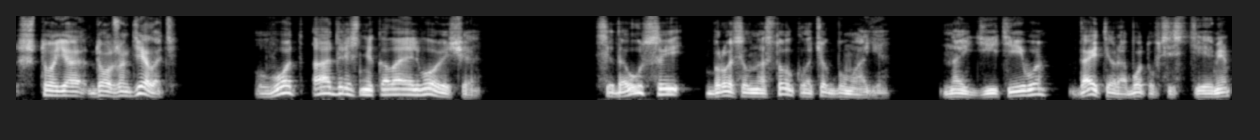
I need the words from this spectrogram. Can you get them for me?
что я должен делать? Вот адрес Николая Львовича. Седоусый бросил на стол клочок бумаги. Найдите его, дайте работу в системе,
